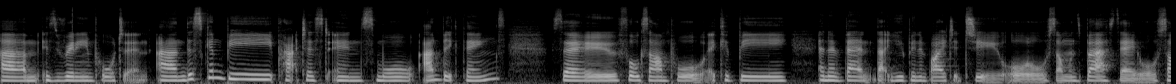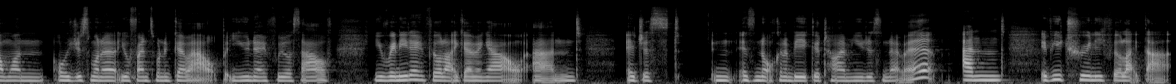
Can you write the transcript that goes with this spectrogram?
um, is really important. And this can be practiced in small and big things. So, for example, it could be an event that you've been invited to, or someone's birthday, or someone, or you just want to, your friends want to go out, but you know for yourself, you really don't feel like going out, and it just is not going to be a good time. You just know it. And if you truly feel like that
